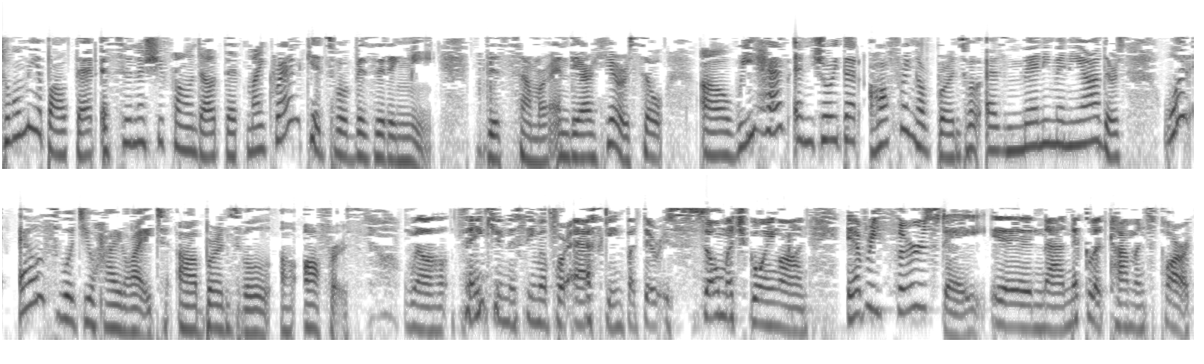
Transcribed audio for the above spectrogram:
told me about that as soon as she found out that my grandkids were visiting me this summer and they are here. So uh, we have enjoyed that offering of Burnsville as many, many others. What else would you highlight uh, Burnsville uh, offers? Well, thank you, Naseema, for asking, but there is so much going on. Every Thursday in uh, Nicollet Commons Park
